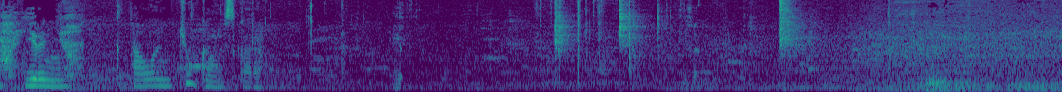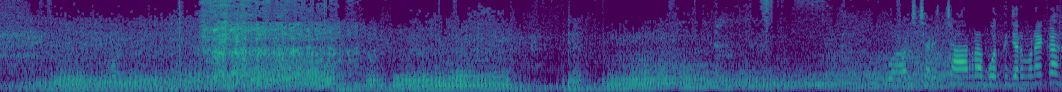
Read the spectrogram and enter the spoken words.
Akhirnya ketahuan juga lo sekarang. Harus cari cara buat kejar mereka.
